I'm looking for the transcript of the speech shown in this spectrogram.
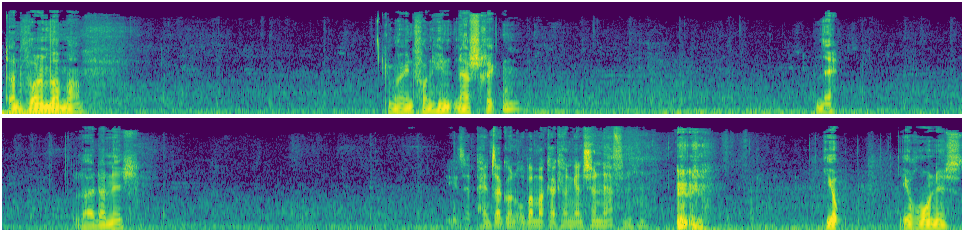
Dann wollen wir mal. Können wir ihn von hinten erschrecken? Ne. Leider nicht. Diese Pentagon-Obermacker können ganz schön nerven. Hm? Jupp. Ironisch,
